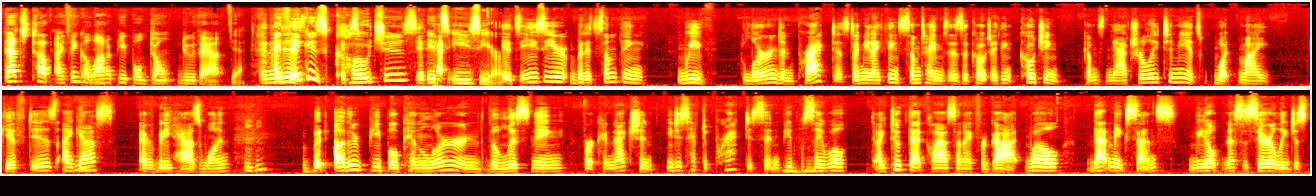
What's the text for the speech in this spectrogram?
That's tough. I think a lot of people don't do that. Yeah. And I is. think as coaches, it's, it it's easier. It's easier, but it's something we've learned and practiced. I mean, I think sometimes as a coach, I think coaching comes naturally to me. It's what my gift is, I mm-hmm. guess. Everybody has one. Mm-hmm. But other people can learn the listening for connection. You just have to practice it. And people mm-hmm. say, well, I took that class and I forgot. Well, that makes sense. We don't necessarily just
